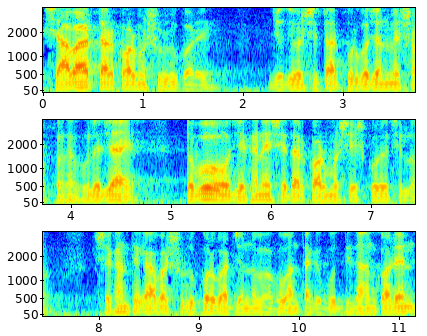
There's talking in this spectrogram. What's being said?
সে আবার তার কর্ম শুরু করে। যদিও সে তার পূর্বজন্মের সব কথা ভুলে যায়, তবুও যেখানে সে তার কর্ম শেষ করেছিল, সেখান থেকে আবার শুরু করবার জন্য ভগবান তাকে বুদ্ধি দান করেন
